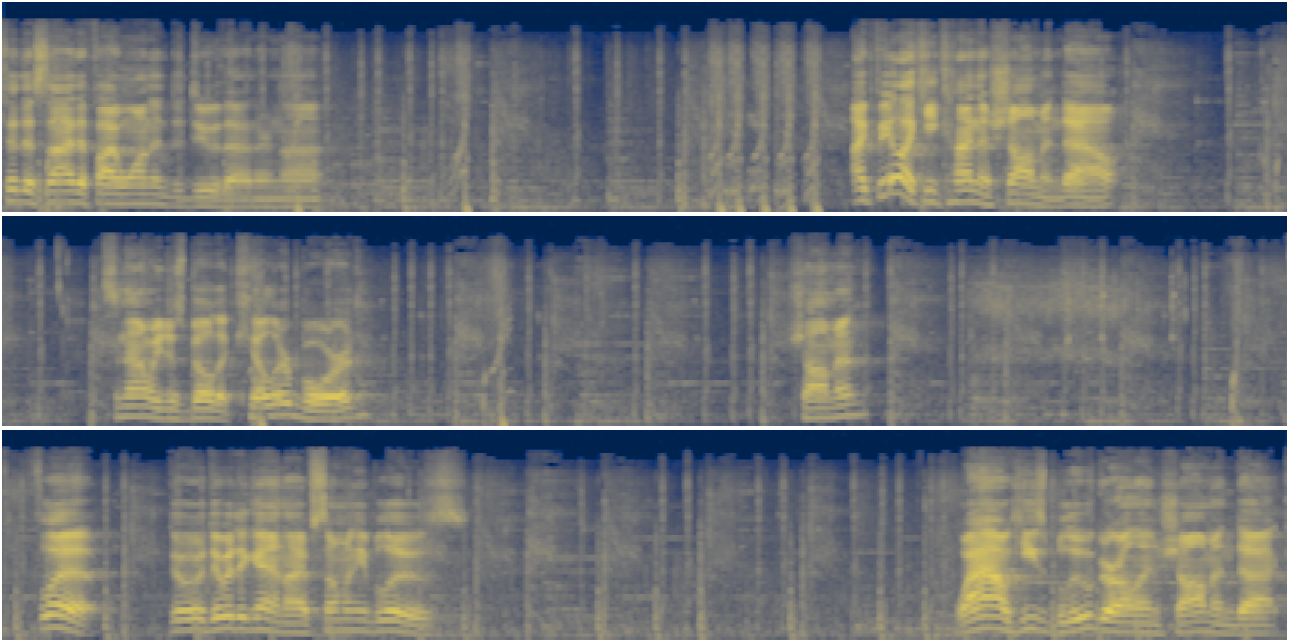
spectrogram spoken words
to decide if I wanted to do that or not. I feel like he kind of shamaned out. So now we just build a killer board. Shaman. Flip. Do, do it again. I have so many blues. Wow, he's blue girl in shaman deck.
